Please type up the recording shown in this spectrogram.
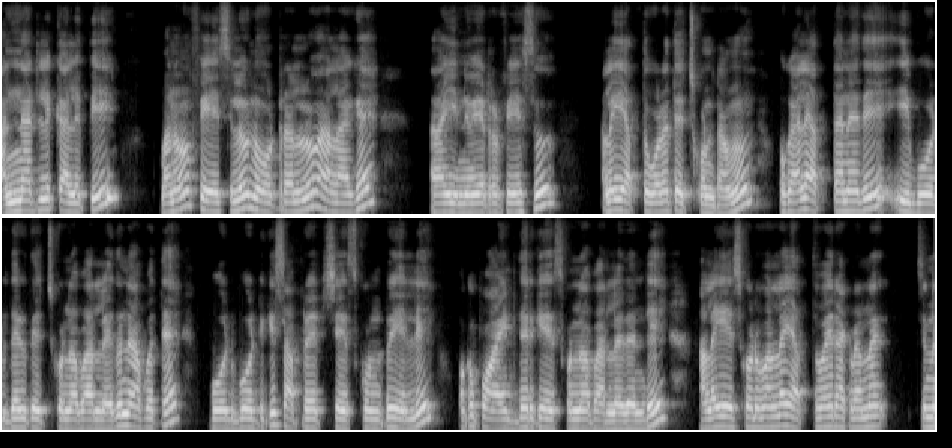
అన్నిటికి కలిపి మనం ఫేస్లు న్యూట్రల్ అలాగే ఇన్వేటర్ ఫేసు అలాగే ఎత్త కూడా తెచ్చుకుంటాము. ఒకవేళ ఎత్త అనేది ఈ బోర్డు దగ్గర తెచ్చుకున్నా పర్లేదు. లేకపోతే బోర్డు బోర్డుకి సపరేట్ చేసుకుంటూ వెళ్ళి ఒక పాయింట్ దగ్గరికి వేసుకున్నా పర్లేదండి. అలా వేసుకోవడం వల్ల ఎత్త వైర్ ఎక్కడన్నా చిన్న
